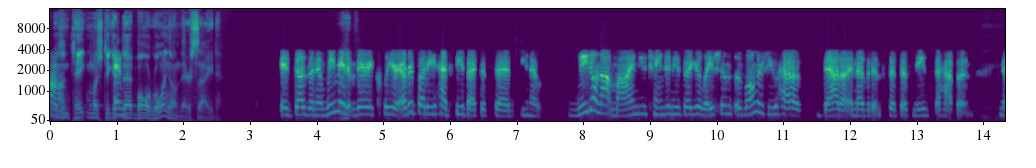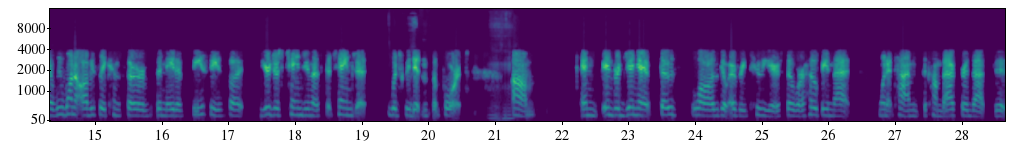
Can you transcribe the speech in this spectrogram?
Um, doesn't take much to get that ball rolling on their side. It doesn't, and we made Right. it very clear. Everybody had feedback that said, you know, we do not mind you changing these regulations as long as you have data and evidence that this needs to happen. Mhm. You know, we want to obviously conserve the native species, but you're just changing this to change it, which we Right. didn't support. Mhm. Um, and in Virginia, those laws go every two years. So we're hoping that when it's time to come back for that, that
